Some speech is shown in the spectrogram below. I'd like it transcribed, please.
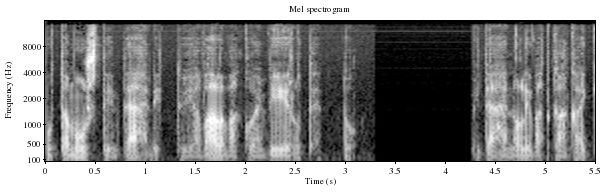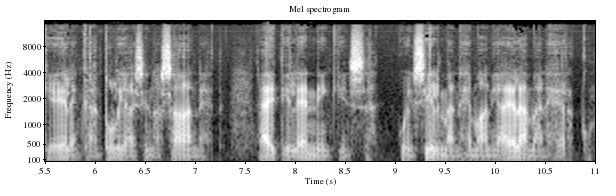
mutta mustin tähditty ja valvakoin viirutettu. Mitä hän olivatkaan kaikki eilenkään tuliaisina saaneet, äiti Lenninkinsä, kuin silmänheman ja elämänherkun,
